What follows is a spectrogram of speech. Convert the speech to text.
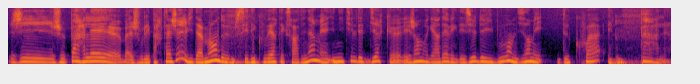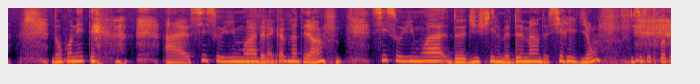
je parlais, bah, je voulais partager évidemment de ces découvertes extraordinaires, mais inutile de te dire que les gens me regardaient avec des yeux de hibou en me disant mais de quoi elle me parle? Donc on était à 6 ou 8 mois de la COP 21, 6 ou 8 mois de, du film Demain de Cyril Dion. Ici, c'est trop beau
